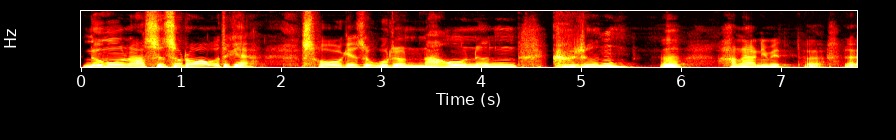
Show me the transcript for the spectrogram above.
너무나 스스로 어떻게 속에서 우러나오는 그런 어, 하나님의 어, 어,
